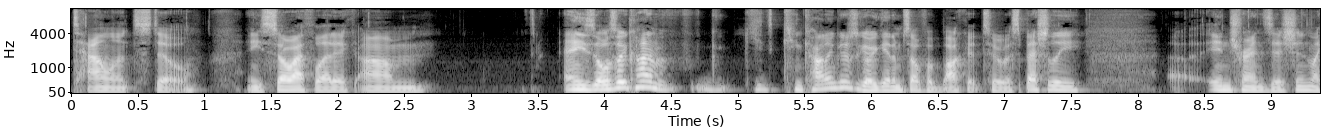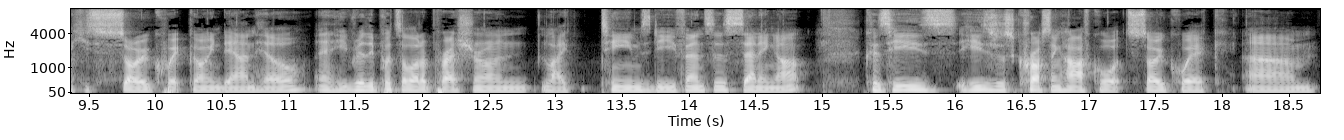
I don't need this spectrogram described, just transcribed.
talent still. And he's so athletic. Um, and he's also kind of he can kind of just go get himself a bucket too, especially in transition. Like he's so quick going downhill, and he really puts a lot of pressure on like teams' defenses setting up because he's he's just crossing half court so quick. Um,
